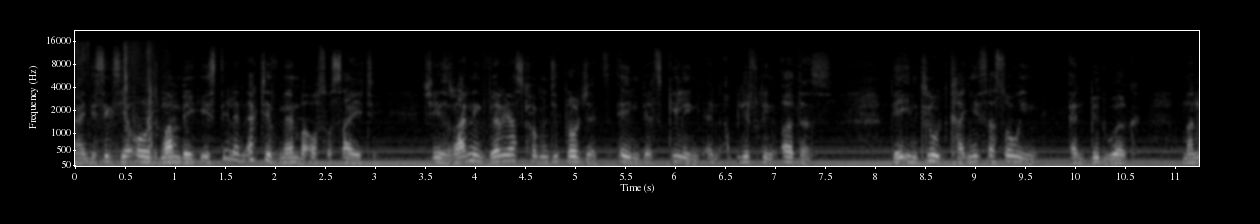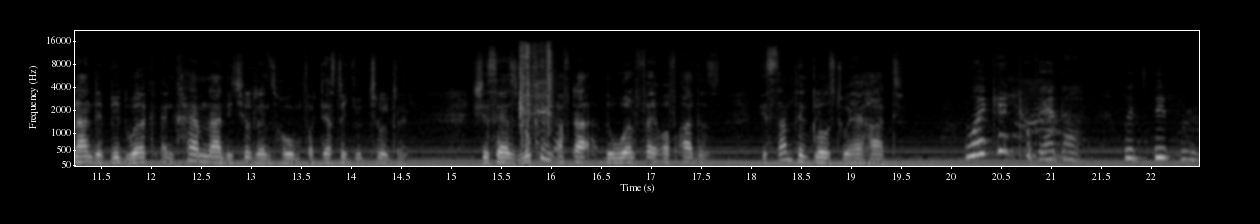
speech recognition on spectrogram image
96 year old Ma Mbeki is still an active member of society. She is running various community projects aimed at skilling and uplifting others. They include Kanyisa Sewing and Beadwork, Manande Beadwork, and Kayamnandi Children's Home for Destitute Children. She says looking after the welfare of others is something close to her heart. Working together with people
